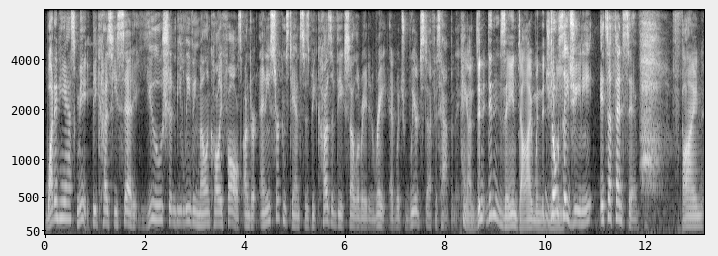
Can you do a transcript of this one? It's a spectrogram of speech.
Why didn't he ask me? Because he said you shouldn't be leaving Melancholy Falls under any circumstances because of the accelerated rate at which weird stuff is happening. Hang on, didn't didn't Zane die when the genie? Don't say genie, it's offensive. Fine,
